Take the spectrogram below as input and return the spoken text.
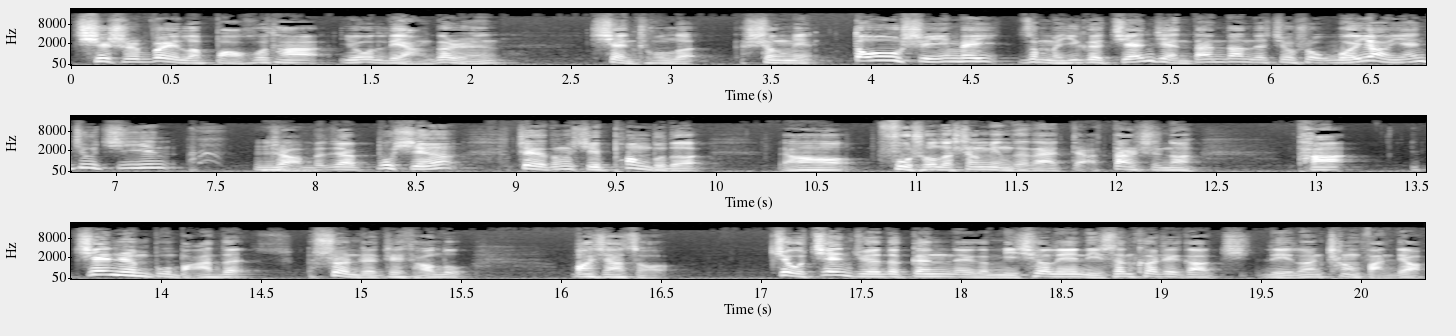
其实为了保护他，有两个人献出了生命，都是因为这么一个简简单单的，就是说我要研究基因，知道不？这不行，这个东西碰不得，然后付出了生命的代价。但是呢，他坚韧不拔的顺着这条路往下走，就坚决的跟那个米丘林、李森科这个理论唱反调。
